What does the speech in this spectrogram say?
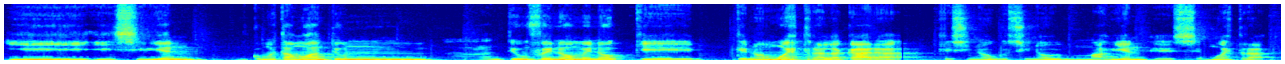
y, si bien, como estamos ante un, ante un fenómeno que, que no muestra la cara, que sino, sino más bien eh, se muestra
